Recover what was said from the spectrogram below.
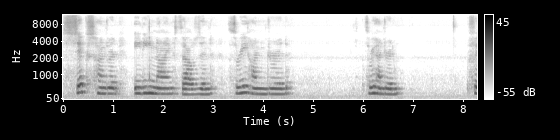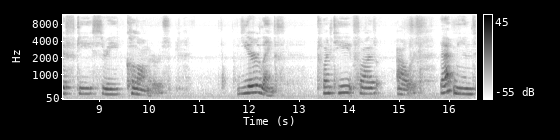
689,300 353 kilometers. Year length 25 hours. That means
